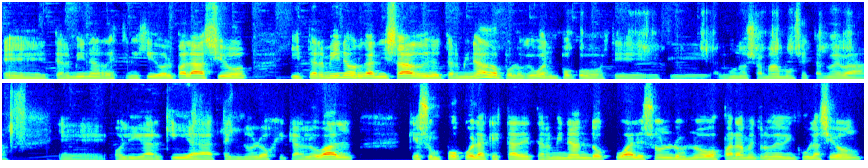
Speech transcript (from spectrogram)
eh, termina restringido al palacio y termina organizado y determinado por lo que, bueno, un poco este, este, algunos llamamos esta nueva eh, oligarquía tecnológica global, que es un poco la que está determinando cuáles son los nuevos parámetros de vinculación,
